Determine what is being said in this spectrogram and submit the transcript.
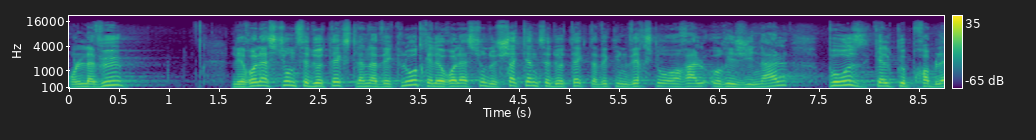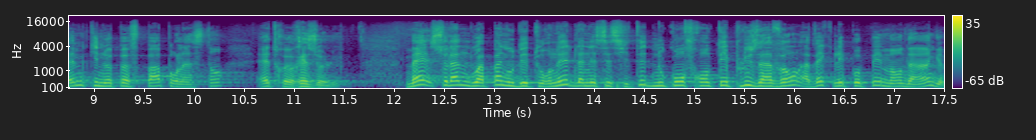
On l'a vu, les relations de ces deux textes l'un avec l'autre et les relations de chacun de ces deux textes avec une version orale originale posent quelques problèmes qui ne peuvent pas pour l'instant être résolus. Mais cela ne doit pas nous détourner de la nécessité de nous confronter plus avant avec l'épopée mandingue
